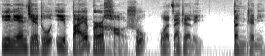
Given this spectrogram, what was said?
一年解读一百本好书，我在这里等着你。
